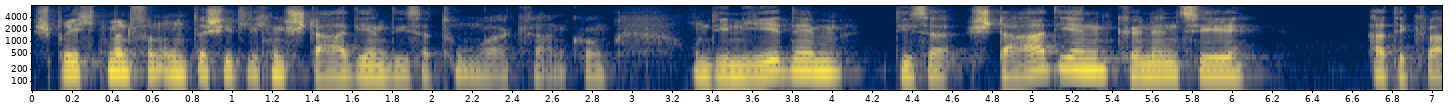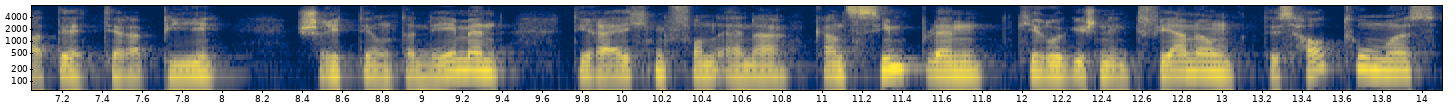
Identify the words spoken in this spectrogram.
Spricht man von unterschiedlichen Stadien dieser Tumorerkrankung. Und in jedem dieser Stadien können Sie adäquate Therapieschritte unternehmen. Die reichen von einer ganz simplen chirurgischen Entfernung des Hauttumors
